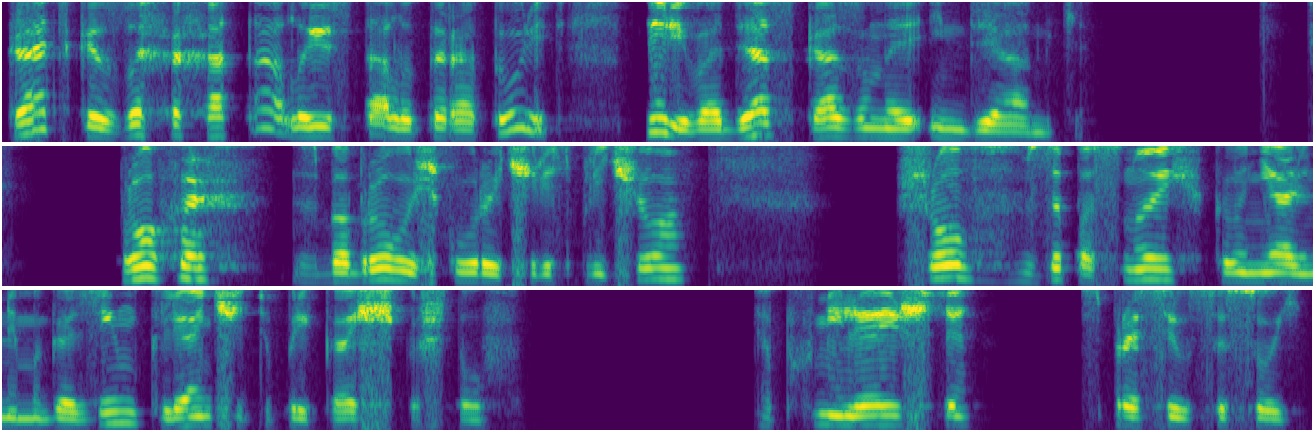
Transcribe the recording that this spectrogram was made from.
Катька захохотала и стала тараторить, переводя сказанное индианке. Прохор с бобровой шкурой через плечо шел в запасной колониальный магазин клянчить у приказчика штоф. "Обхмеляешься?" спросил Сысой.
